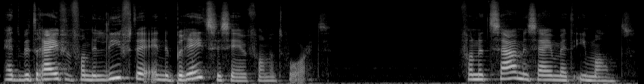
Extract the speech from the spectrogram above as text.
het bedrijven van de liefde in de breedste zin van het woord. Van het samen zijn met iemand.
